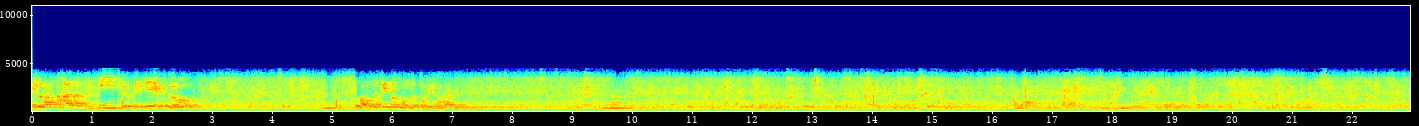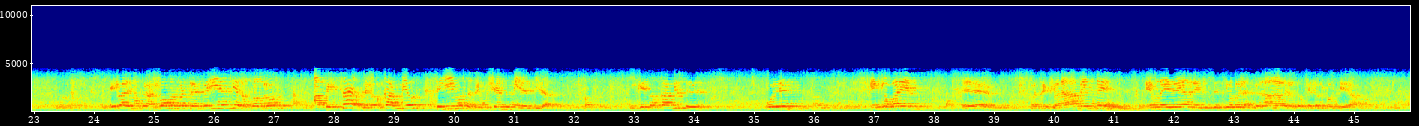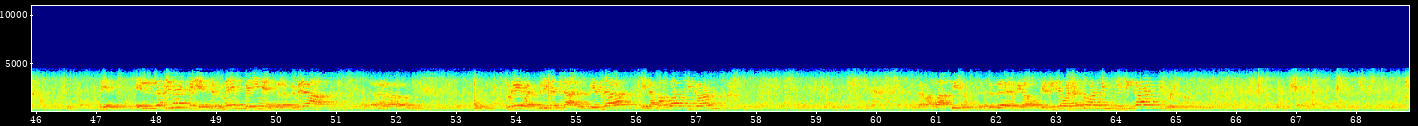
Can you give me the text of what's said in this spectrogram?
Él lo va a llamar artificios, ejemplos. Lo vamos haciendo juntos porque son varios. Él va a demostrar cómo en nuestra experiencia nosotros, a pesar de los cambios, seguimos atribuyendo una identidad. ¿no? Y que esos cambios se pueden englobar en, eh, reflexionadamente en una idea de sucesión relacionada de los objetos que consideramos. Bien, el- la primera experiencia, el primer experimento, la primera eh, prueba experimental que él da es la más básica, la más fácil de entender, digamos, que dice, bueno, esto va a simplificar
